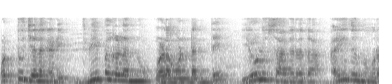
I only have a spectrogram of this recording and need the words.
ಒಟ್ಟು ಜಲಗಡಿ ದ್ವೀಪಗಳನ್ನು ಒಳಗೊಂಡಂತೆ ಏಳು ಸಾವಿರದ ಐದು ನೂರ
